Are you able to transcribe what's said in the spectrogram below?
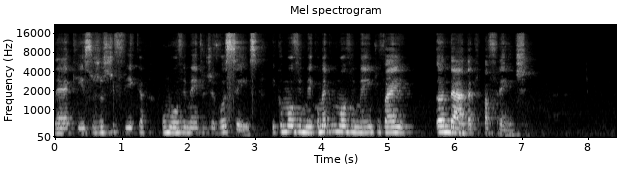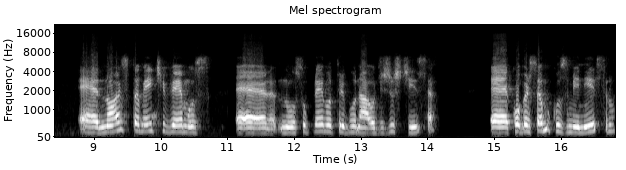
né? Que isso justifica o movimento de vocês. E que o movimento, como é que o movimento vai andar daqui para frente? É, nós também tivemos é, no Supremo Tribunal de Justiça, é, conversamos com os ministros,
